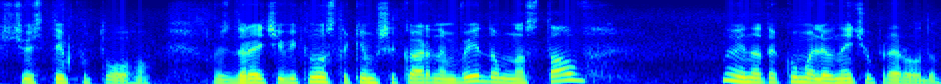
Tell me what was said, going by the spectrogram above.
Щось типу того. Ось, до речі, вікно з таким шикарним видом настав. Ну і на таку мальовничу природу.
